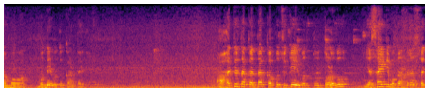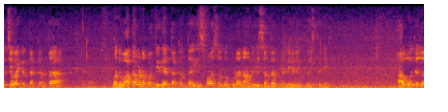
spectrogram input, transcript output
ನಮ್ಮ ಮುಂದೆ ಇವತ್ತು ಕಾಣ್ತಾ ಇದೆ. ಆ ಹತ್ತಿರತಕ್ಕಂಥ ಕಪ್ಪು ಚುಕ್ಕೆ ಇವತ್ತು ತೊಳೆದು ಎಸ್ ಐ ಟಿ ಮುಖಾಂತರ ಸ್ವಚ್ಛವಾಗಿರ್ತಕ್ಕಂಥ ಒಂದು ವಾತಾವರಣ ಬರ್ತಿದೆ ಅಂತಕ್ಕಂಥ ವಿಶ್ವಾಸವನ್ನು ಕೂಡ ನಾನು ಈ ಸಂದರ್ಭದಲ್ಲಿ ಹೇಳಿಕ್ಕೆ ಬಯಸ್ತೀನಿ. ಆಗೋದೆಲ್ಲ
